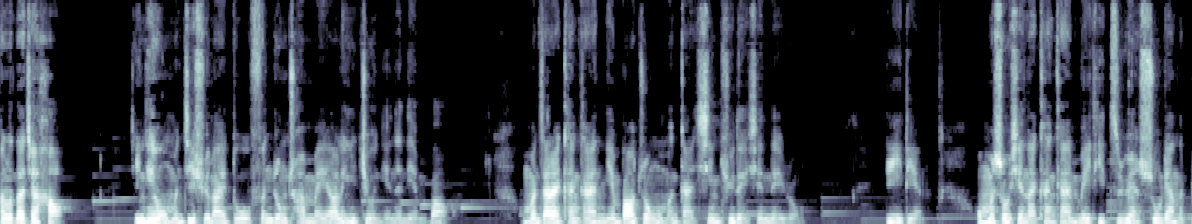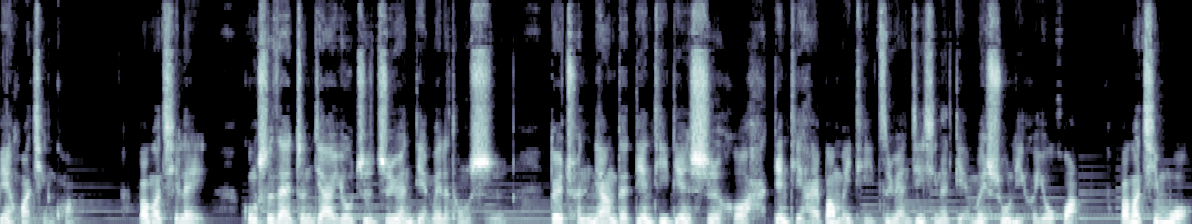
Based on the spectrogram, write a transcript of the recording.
Hello，大家好，今天我们继续来读分众传媒二零一九年的年报。我们再来看看年报中我们感兴趣的一些内容。第一点，我们首先来看看媒体资源数量的变化情况。报告期内，公司在增加优质资源点位的同时，对存量的电梯电视和电梯海报媒体资源进行了点位梳理和优化。报告期末。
